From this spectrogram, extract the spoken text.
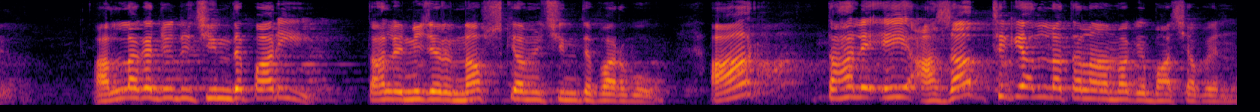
আল্লাহকে যদি চিনতে পারি, তাহলে নিজের নফসকে আমি চিনতে পারব। আর তাহলে এই আজাব থেকে আল্লাহ তালা আমাকে বাঁচাবেন।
